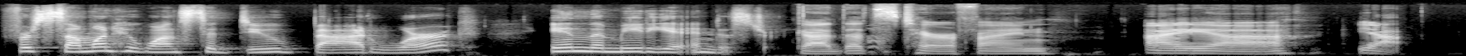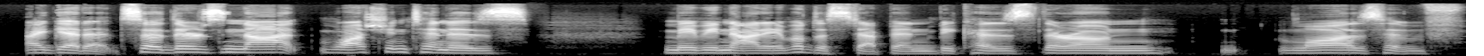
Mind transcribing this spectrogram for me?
for someone who wants to do bad work in the media industry. God, that's terrifying. I, uh, yeah, I get it. So there's not, Washington is maybe not able to step in because their own laws have,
